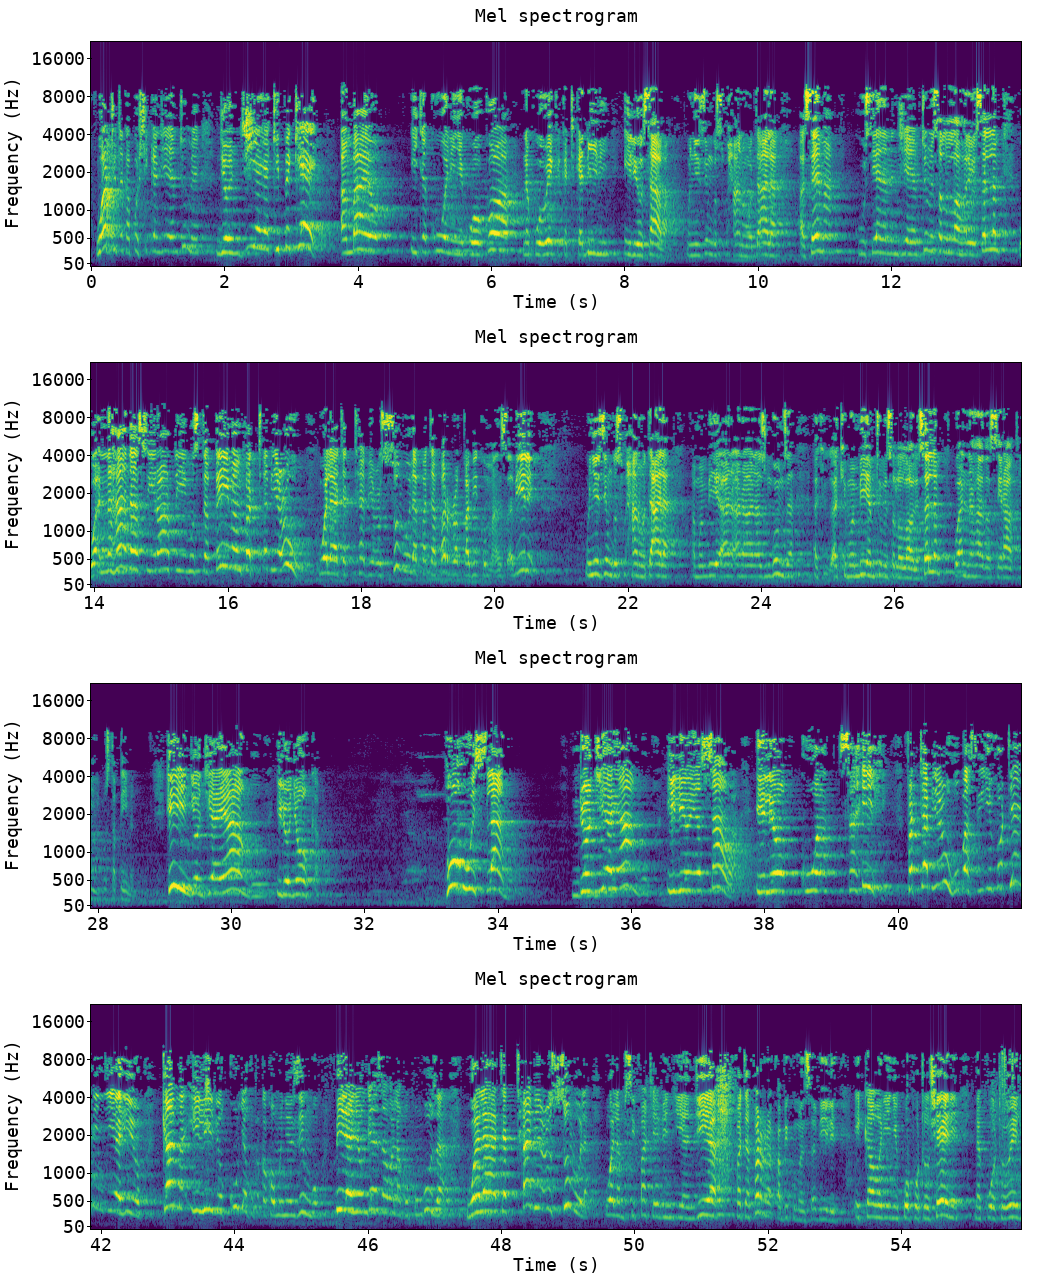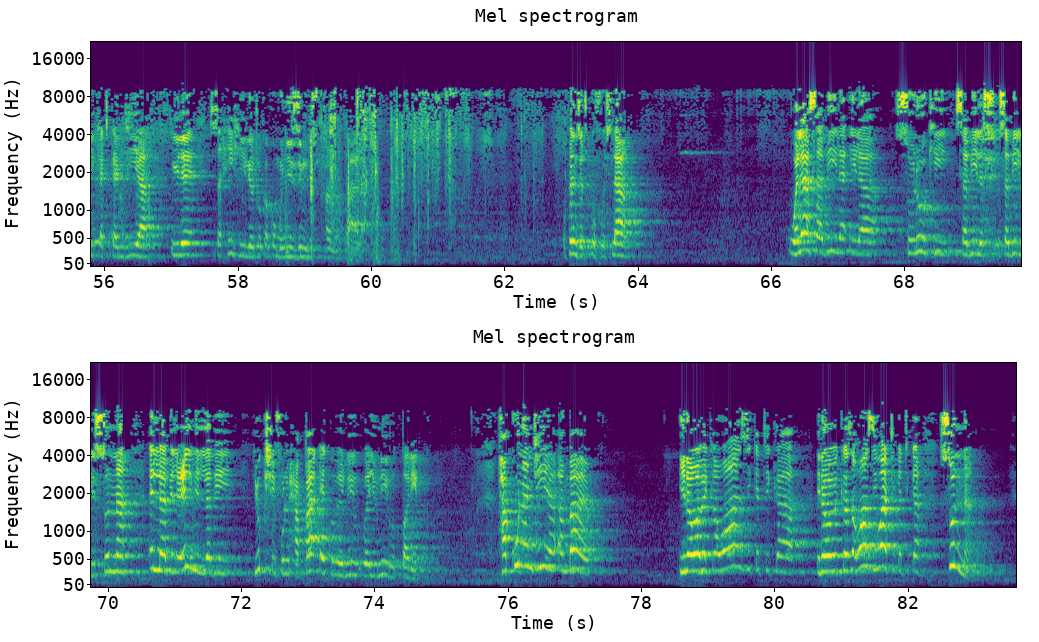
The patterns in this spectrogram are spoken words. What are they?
Watu watakaposhika njia ya mtume ndio njia ya kipekee ambayo itakuwa ni yenye kuokoa na kuwaweka katika dini iliyo sawa. Mwenyezi Mungu Subhanahu wa Ta'ala asema kuhusiana na njia ya Mtume sallallahu alayhi wasallam wa anna hadha sirati mustaqiman fattabi'uhu wa la tattabi'u subula fatafarraqa bikum an sabili. Mwenyezi Mungu Subhanahu wa Ta'ala amwambia anazungumza akimwambia Mtume sallallahu alayhi wasallam wa anna hadha sirati mustaqiman. Hii ndiyo njia yangu iliyonyoka. Huu Uislamu ndio njia yangu iliyo sawa iliyokuwa sahihi fatabiuhu basi ifuateni njia hiyo kama ilivyokuja kutoka kwa Mwenyezi Mungu bila nyongeza wala kupunguza. Wala tattabi'u subula wala msifate hivi njia njia. Fatafarraqa bikum ansabili ikawa ni yenye kuwapotosheni na kuwatoweni katika njia ile sahihi iliyotoka kwa Mwenyezi Mungu Subhanahu wa Ta'ala. Upenzi tukufu Islam wala sabila ila سلوك سبيل سبيل السنة إلا بالعلم الذي يكشف الحقائق وينير الطريق. حكونا نجيا أمباي إنواوك وازي كتك إنواوك وازي واتك كتك سنة.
